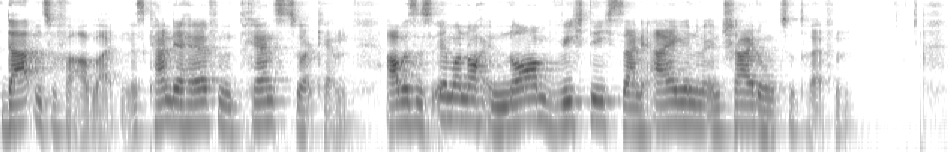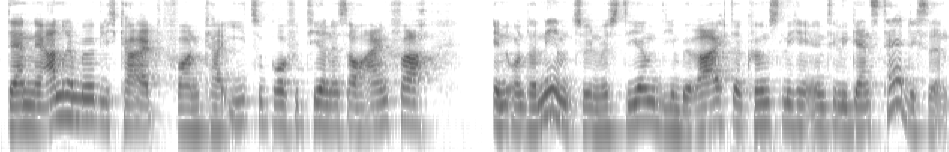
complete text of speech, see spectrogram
Daten zu verarbeiten. Es kann dir helfen, Trends zu erkennen. Aber es ist immer noch enorm wichtig, seine eigenen Entscheidungen zu treffen. Denn eine andere Möglichkeit von KI zu profitieren ist auch einfach in Unternehmen zu investieren, die im Bereich der künstlichen Intelligenz tätig sind.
